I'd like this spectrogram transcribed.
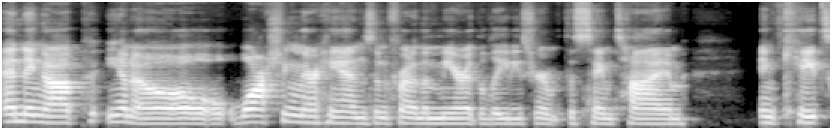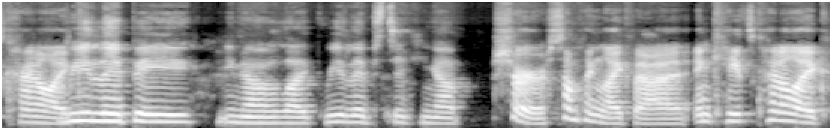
ending up, you know, washing their hands in front of the mirror at the ladies' room at the same time. And Kate's kind of like, relippy, you know, like relip sticking up. Sure, something like that. And Kate's kind of like,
